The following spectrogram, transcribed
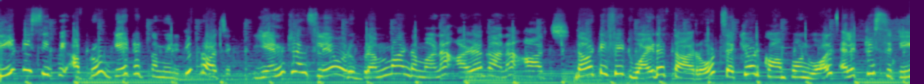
DTCP approve gated community project என்ட்ரன்ஸ்லயே ஒரு பிரம்மாண்டமான அழகான arch thirty feet wider tar road secured compound walls electricity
